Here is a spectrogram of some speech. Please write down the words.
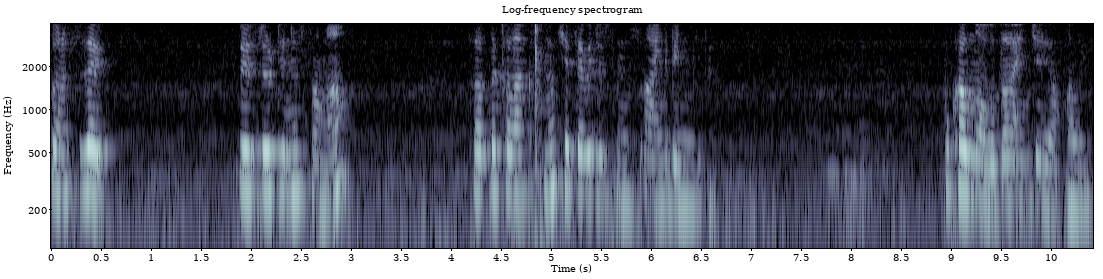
Sonra size büzdürdüğünüz zaman fazla kalan kısmını kesebilirsiniz. Aynı benim gibi. Bu kalın oldu. Daha ince yapmalıyım.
